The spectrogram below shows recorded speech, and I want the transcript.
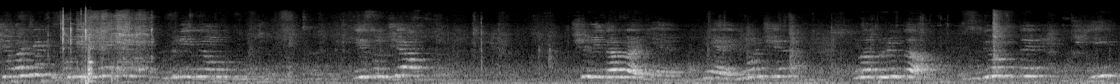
Человек с древнейших времен изучал чередование дня и ночи, наблюдал звезды и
